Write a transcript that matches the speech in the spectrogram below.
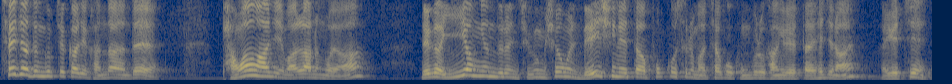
최저 등급제까지 간다는데 방황하지 말라는 거야. 내가 2학년들은 지금 시험을 내신했다 포커스를 맞춰고 공부를 강의를 했다 해지나 알겠지?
